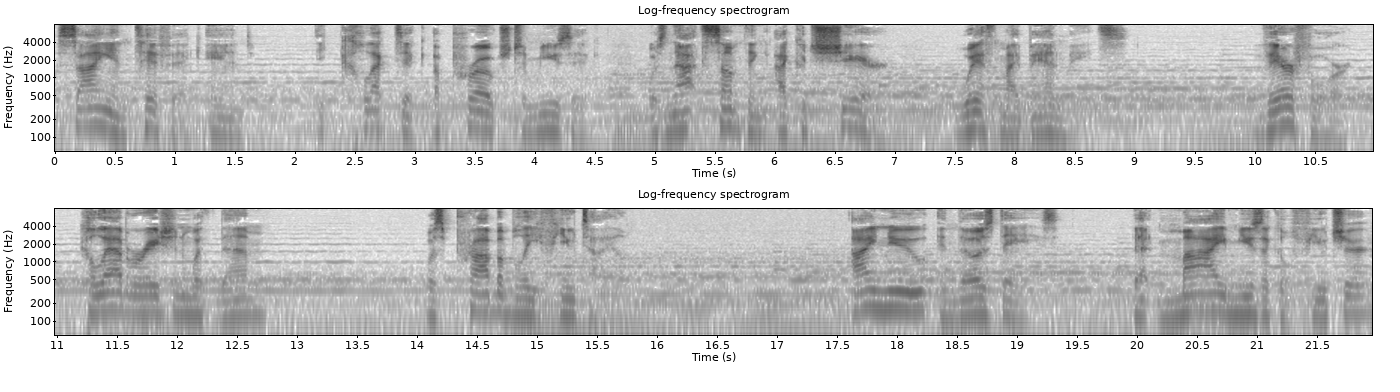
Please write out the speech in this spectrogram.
scientific and eclectic approach to music was not something I could share with my bandmates. Therefore, collaboration with them was probably futile. I knew in those days that my musical future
